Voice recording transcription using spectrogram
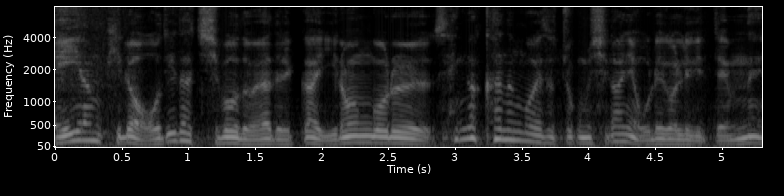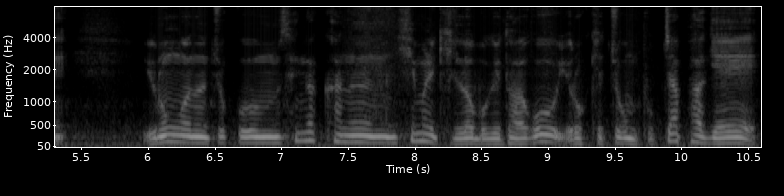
A랑 B를 어디다 집어 넣어야 될까 이런 거를 생각하는 거에서 조금 시간이 오래 걸리기 때문에 이런 거는 조금 생각하는 힘을 길러보기도 하고 이렇게 조금 복잡하게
